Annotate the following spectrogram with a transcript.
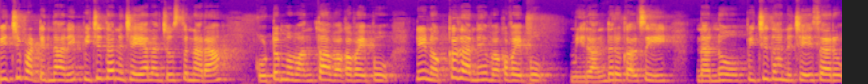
పిచ్చి పట్టిందా అని పిచ్చిదాన్ని చేయాలని చూస్తున్నారా? కుటుంబం అంతా ఒకవైపు నేను ఒక్కదాన్నే ఒకవైపు. మీరందరూ కలిసి నన్ను పిచ్చిదాన్ని చేశారు.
